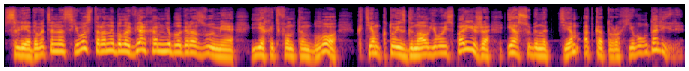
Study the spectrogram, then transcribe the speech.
Следовательно, с его стороны было верхом неблагоразумия ехать в Фонтенбло к тем, кто изгнал его из Парижа, и особенно к тем, от которых его удалили.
